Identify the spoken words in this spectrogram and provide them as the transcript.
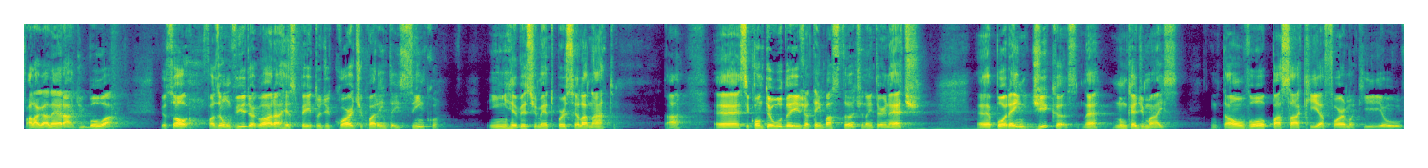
Fala galera, de boa? Pessoal, fazer um vídeo agora a respeito de corte 45 em revestimento porcelanato, tá? É, esse conteúdo aí já tem bastante na internet, é, porém dicas, né, nunca é demais. Então vou passar aqui a forma que eu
